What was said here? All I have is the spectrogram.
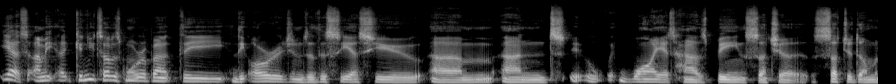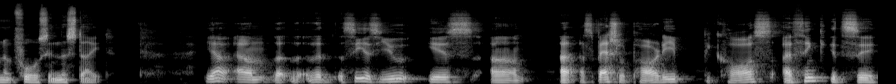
Yes, I mean, uh, can you tell us more about the the origins of the CSU um, and why it has been such a such a dominant force in the state? Yeah, um, the, the, the, CSU is um, a, a, special party because I think it's a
